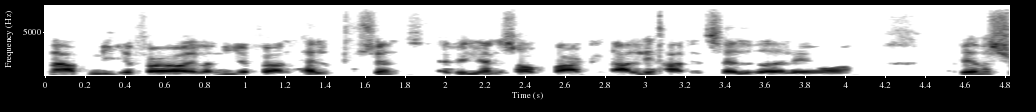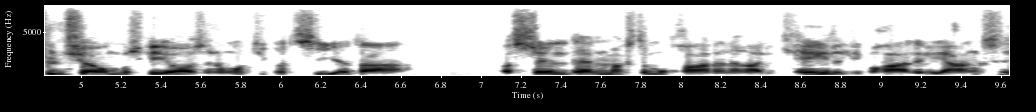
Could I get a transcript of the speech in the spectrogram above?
knap 49 eller 49,5 procent af vælgernes opbakning. Aldrig har det tal været lavere. Og derfor synes jeg jo måske også, at nogle af de partier, der og selv Danmarksdemokraterne, Radikale, Liberale Alliance,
